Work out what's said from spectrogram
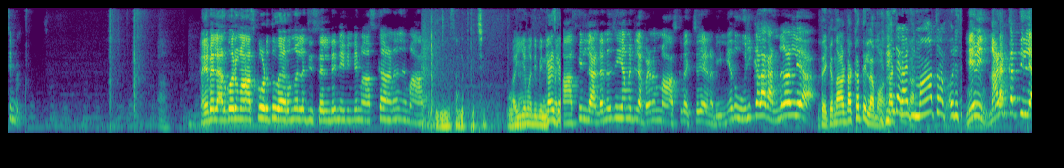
സിമ്പിൾ അതിപ്പോ എല്ലാവർക്കും ഒരു മാസ്ക് കൊടുത്ത്. വേറൊന്നുമല്ല ജിസലിന്റെ നെവിന്റെ മാസ്ക് ആണ്. മാസ്ക് പയ്യ മതി പിന്നെ മാസ്ക് ചെയ്യാൻ പറ്റില്ല. അപ്പോഴാണ് മാസ്ക് വെച്ച് ചെയ്യണം പിന്നെ അത് ഊരിക്കള കണ്ണു കാണില്ല. നടക്കത്തില്ല മോ എന്റെ കാര്യത്തിൽ മാത്രം ഒരു നെവിൻ നടക്കത്തില്ല.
